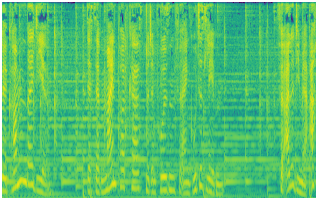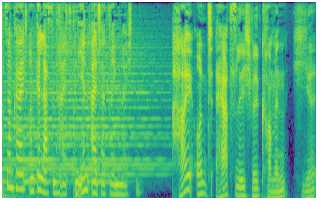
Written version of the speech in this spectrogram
Willkommen bei dir, der Seven Mind Podcast mit Impulsen für ein gutes Leben. Für alle, die mehr Achtsamkeit und Gelassenheit in ihren Alltag bringen möchten. Hi und herzlich willkommen hier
